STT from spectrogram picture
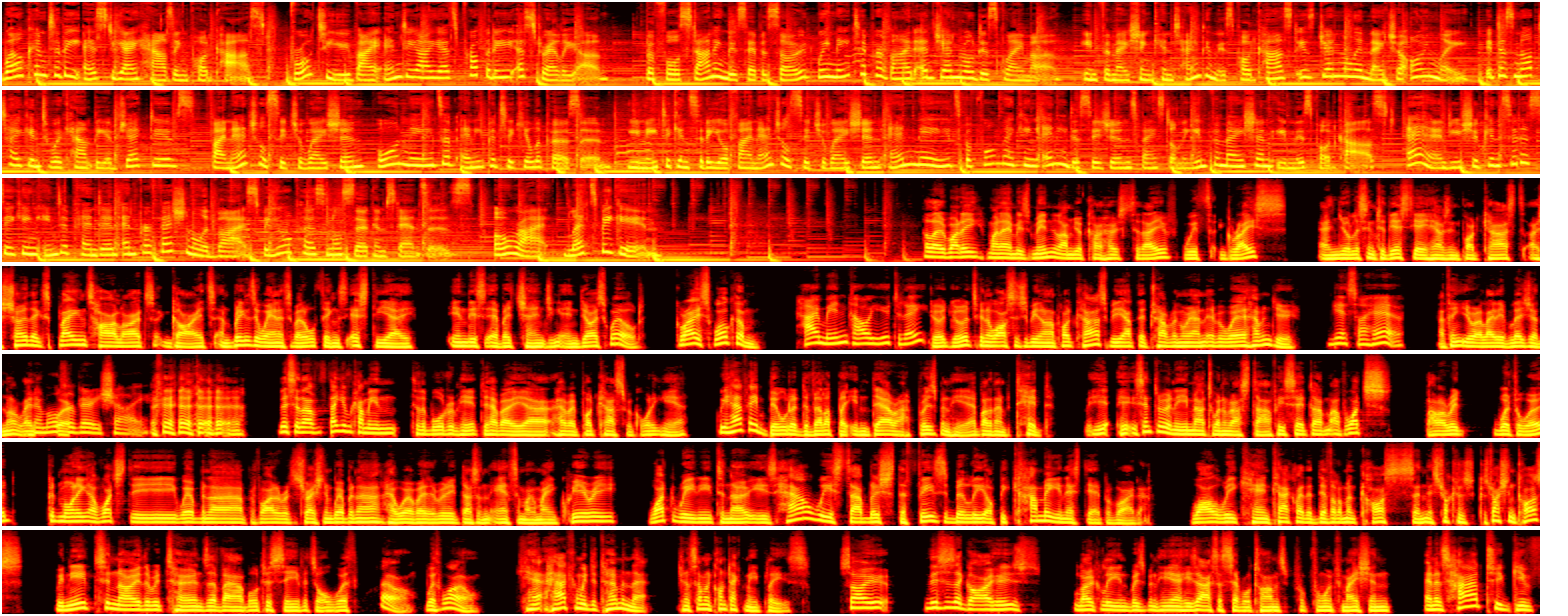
Welcome to the SDA Housing Podcast, brought to you by NDIS Property Australia. Before starting this episode, we need to provide a general disclaimer. Information contained in this podcast is general in nature only. It does not take into account the objectives, financial situation, or needs of any particular person. You need to consider your financial situation and needs before making any decisions based on the information in this podcast. And you should consider seeking independent and professional advice for your personal circumstances. All right, let's begin. Hello, everybody. My name is Minh, and I'm your co host today with Grace. And you're listening to the SDA Housing Podcast, a show that explains, highlights, guides, and brings awareness about all things SDA in this ever changing NDIS world. Grace, welcome. Hi, Minh. How are you today? Good, good. It's been a while since you've been on a podcast. You've been out there traveling around everywhere, haven't you? Yes, I have. I think you're a lady of leisure, not a lady And I'm also work. very shy. Listen, uh, thank you for coming in to the boardroom here to have a uh, have a podcast recording here. We have a builder developer in Dara, Brisbane here by the name of Ted. He, he sent through an email to one of our staff. He said, um, "I've watched. I'll read word for word. Good morning. I've watched the webinar provider registration webinar. However, it really doesn't answer my main query. What we need to know is how we establish the feasibility of becoming an SDA provider. While we can calculate the development costs and construction costs, we need to know the returns available to see if it's all worthwhile. Worthwhile. How can we determine that? Can someone contact me, please? So this is a guy who's locally in Brisbane here. He's asked us several times for, for information, and it's hard to give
